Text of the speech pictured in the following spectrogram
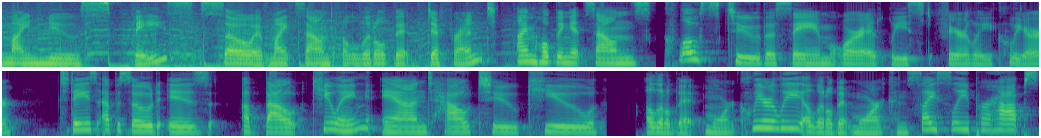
my new space, so it might sound a little bit different. I'm hoping it sounds close to the same or at least fairly clear. Today's episode is about cueing and how to cue a little bit more clearly, a little bit more concisely, perhaps,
